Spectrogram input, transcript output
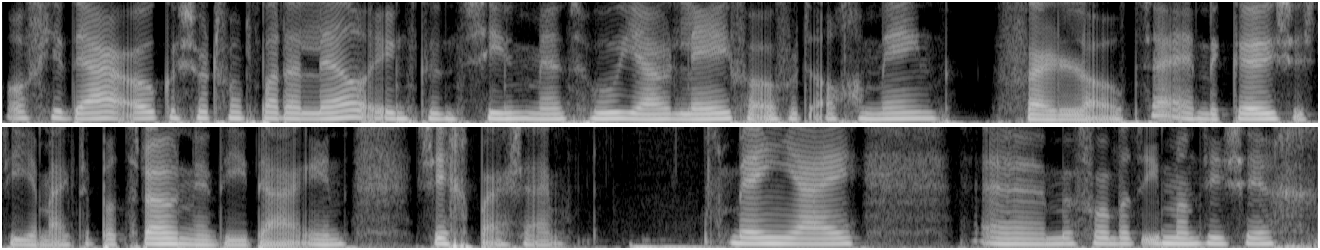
of je daar ook een soort van parallel in kunt zien met hoe jouw leven over het algemeen verloopt. Hè? En de keuzes die je maakt, de patronen die daarin zichtbaar zijn. Ben jij uh, bijvoorbeeld iemand die zich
